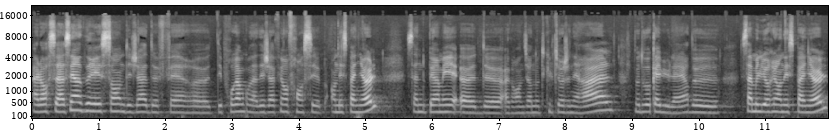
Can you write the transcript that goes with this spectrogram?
Alors, c'est assez intéressant déjà de faire euh, des programmes qu'on a déjà fait en français, en espagnol. Ça nous permet euh, d'agrandir notre culture générale, notre vocabulaire, de s'améliorer en espagnol.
